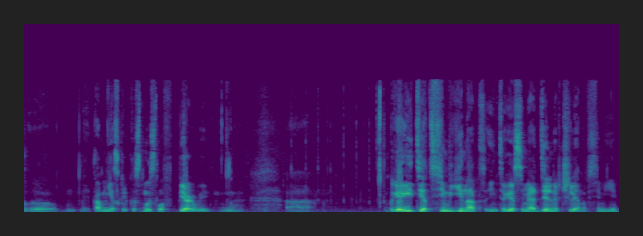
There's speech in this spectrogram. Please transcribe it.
э, там несколько смыслов. Первый – приоритет семьи над интересами отдельных членов семьи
